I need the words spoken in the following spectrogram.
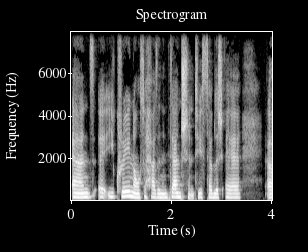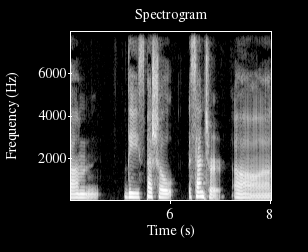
And uh, Ukraine also has an intention to establish a um, the special center, uh,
